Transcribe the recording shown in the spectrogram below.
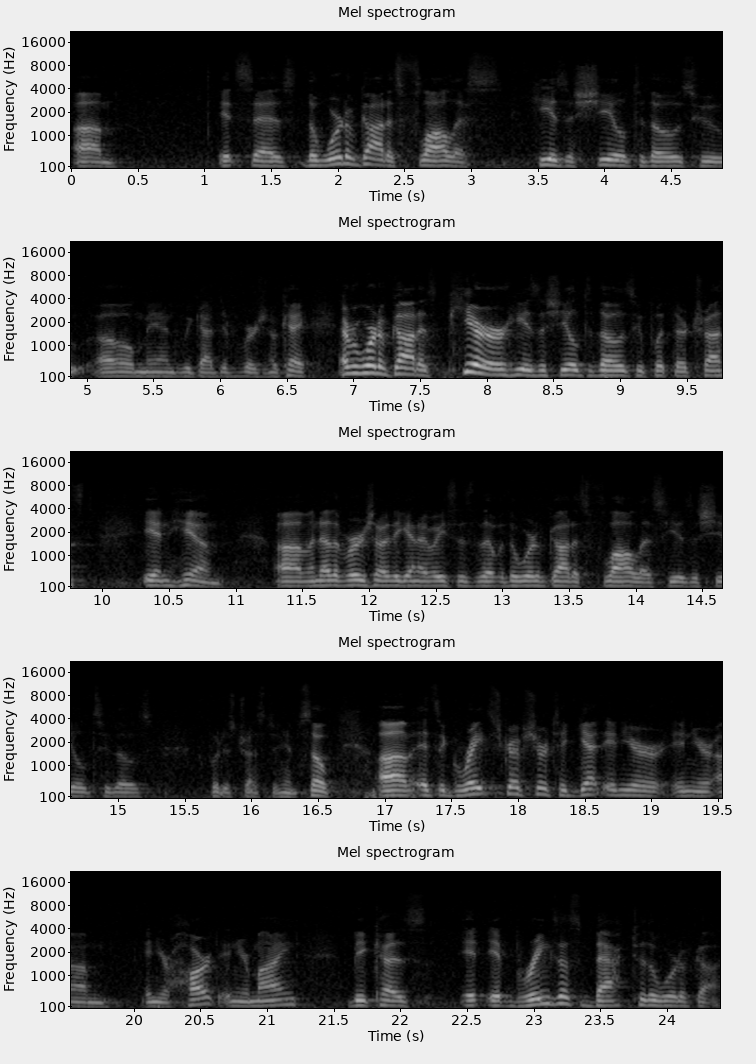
Um, it says, The word of God is flawless. He is a shield to those who, oh man, we got a different version. Okay. Every word of God is pure. He is a shield to those who put their trust in him. Um, another version, I think NIV says that the word of God is flawless. He is a shield to those who put his trust in him. So um, it's a great scripture to get in your, in your, um, in your heart, in your mind, because it, it brings us back to the word of God.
